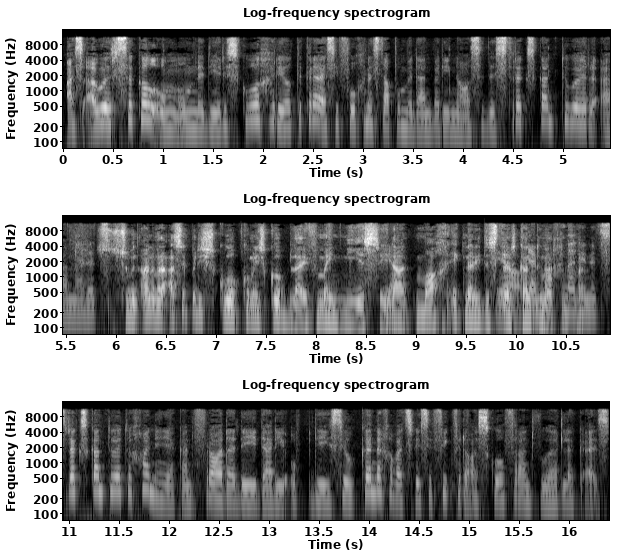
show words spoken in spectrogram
as ouers sukkel om om dit deur die skool gereël te kry, is die volgende stap om dit dan by die naaste distrikskantoor, um, hulle So met ander woorde, as ek by die skool kom en die skool bly vir my nee sê, ja. dan mag ek na die distrikskantoor ja, toe gaan. Ja, jy mag na die distrikskantoor toe gaan en jy kan vra dat die dat die op die sielkundige wat spesifiek vir daai skool verantwoordelik is,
